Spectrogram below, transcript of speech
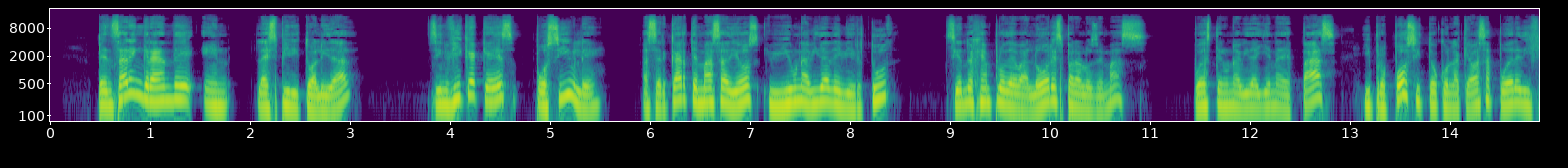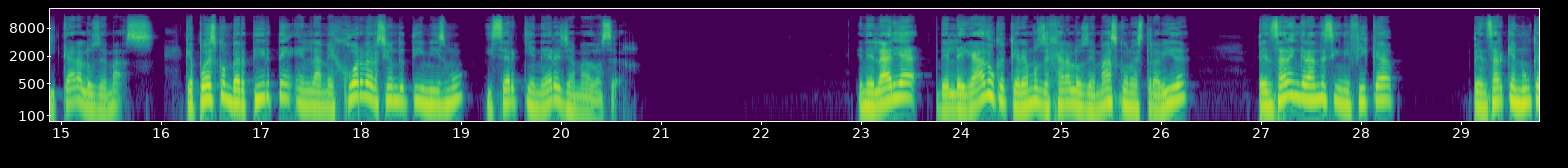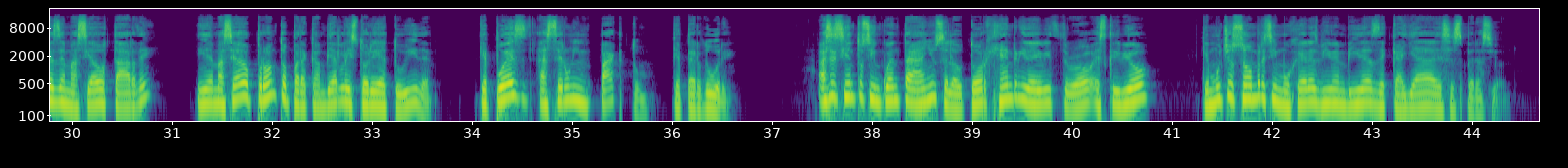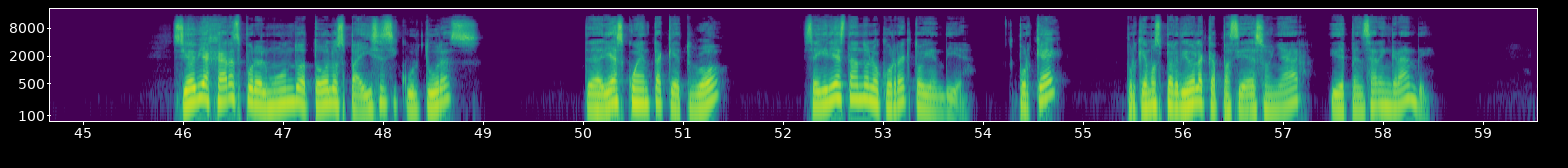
Pensar en grande en la espiritualidad significa que es posible acercarte más a Dios y vivir una vida de virtud, siendo ejemplo de valores para los demás. Puedes tener una vida llena de paz y propósito con la que vas a poder edificar a los demás, que puedes convertirte en la mejor versión de ti mismo y ser quien eres llamado a ser. En el área del legado que queremos dejar a los demás con nuestra vida, pensar en grande significa pensar que nunca es demasiado tarde ni demasiado pronto para cambiar la historia de tu vida, que puedes hacer un impacto que perdure. Hace 150 años el autor Henry David Thoreau escribió que muchos hombres y mujeres viven vidas de callada desesperación. Si hoy viajaras por el mundo a todos los países y culturas, te darías cuenta que Thoreau seguiría estando en lo correcto hoy en día. ¿Por qué? Porque hemos perdido la capacidad de soñar y de pensar en grande.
